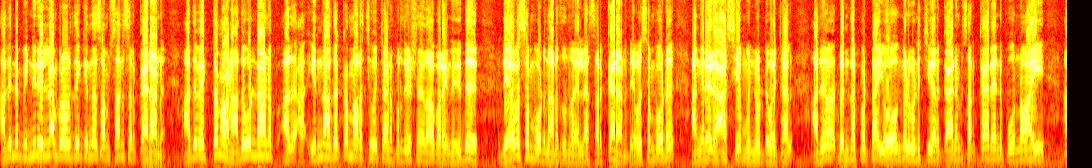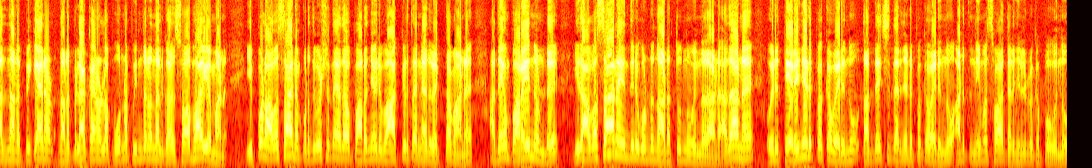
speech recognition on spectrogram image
അതിന്റെ പിന്നിലെല്ലാം പ്രവർത്തിക്കുന്ന സംസ്ഥാന സർക്കാരാണ്. അത് വ്യക്തമാണ്. അതുകൊണ്ടാണ് അത് എന്ന് അതൊക്കെ മറച്ചു വെച്ചാണ് പ്രതിപക്ഷ നേതാവ് പറയുന്നത്. ഇത് ദേവസ്വം ബോർഡ് നടത്തുന്നതല്ല സർക്കാരാണ്. ദേവസ്വം ബോർഡ് അങ്ങനെ ഒരു ആശയം മുന്നോട്ട് വെച്ചാൽ അത് ബന്ധപ്പെട്ട യോഗങ്ങൾ വിളിച്ചു ചേർക്കാനും സർക്കാർ അതിന് പൂർണമായി അത് നടപ്പിക്കാനുള്ള നടപ്പിലാക്കാനുള്ള പൂർണ പിന്തുണ നൽകുക അത് സ്വാഭാവികമാണ്. ഇപ്പോൾ അവസാനം പ്രതിപക്ഷ നേതാവ് പറഞ്ഞ ഒരു വാക്കിൽ തന്നെ അത് വ്യക്തമാണ്. അദ്ദേഹം പറയുന്നുണ്ട് ഇത് അവസാനം എന്തിനു കൊണ്ട് നടത്തുന്നു എന്നതാണ്. അതാണ് ഒരു തെരഞ്ഞെടുപ്പൊക്കെ വരുന്നു തദ്ദേശ തെരഞ്ഞെടുപ്പൊക്കെ വരുന്നു അടുത്ത നിയമസഭാ തെരഞ്ഞെടുപ്പൊക്കെ പോകുന്നു.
